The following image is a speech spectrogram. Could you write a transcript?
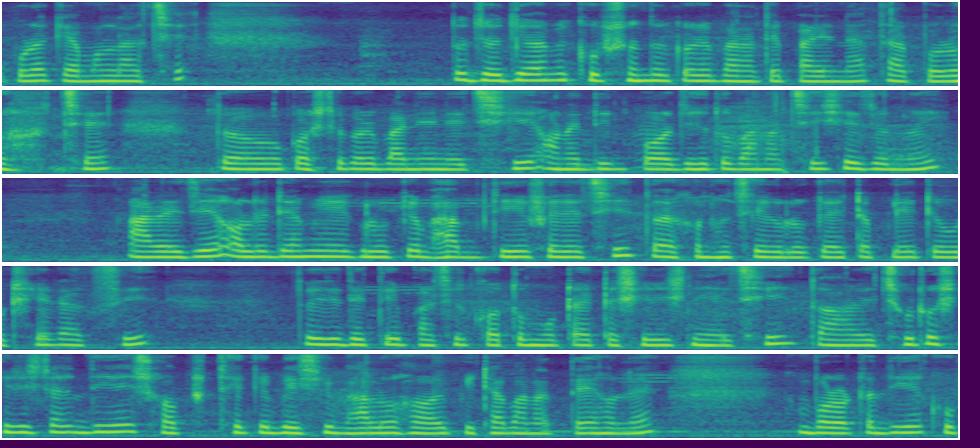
আপুরা কেমন লাগছে? তো যদিও আমি খুব সুন্দর করে বানাতে পারি না, তারপরও হচ্ছে তো কষ্ট করে বানিয়ে নিয়েছি। অনেক দিন পর যেহেতু বানাচ্ছি সেই জন্যই আর এই যে অলরেডি আমি এগুলোকে ভাপ দিয়ে ফেলেছি, তো এখন হচ্ছে এগুলোকে একটা প্লেটে উঠিয়ে রাখছি। তো এই যে দেখতেই পাচ্ছেন কত মোটা একটা সিরিজ নিয়েছি। তো আর এই ছোটো সিরিজটা দিয়ে সব থেকে বেশি ভালো হয় পিঠা বানাতে হলে। বড়টা দিয়ে খুব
